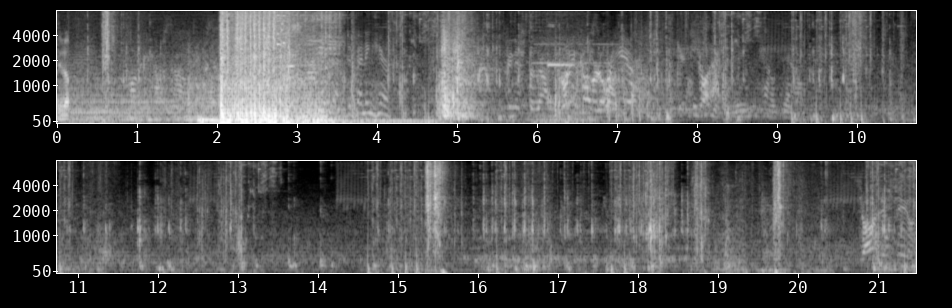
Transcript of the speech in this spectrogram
Reload. Marking our surroundings. Defending here. Finish the last. Running cover over here! Getting shot at. Ring countdown. Charging shield.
